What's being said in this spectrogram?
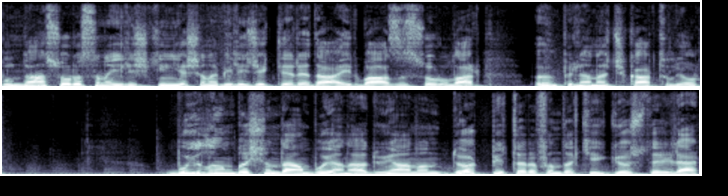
bundan sonrasına ilişkin yaşanabileceklere dair bazı sorular ön plana çıkartılıyor. Bu yılın başından bu yana dünyanın dört bir tarafındaki gösteriler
